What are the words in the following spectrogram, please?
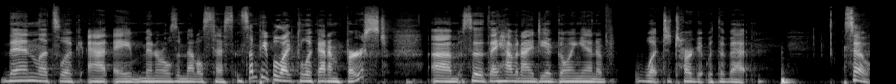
then let's look at a minerals and metals test. And some people like to look at them first, um, so that they have an idea going in of what to target with the vet. So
